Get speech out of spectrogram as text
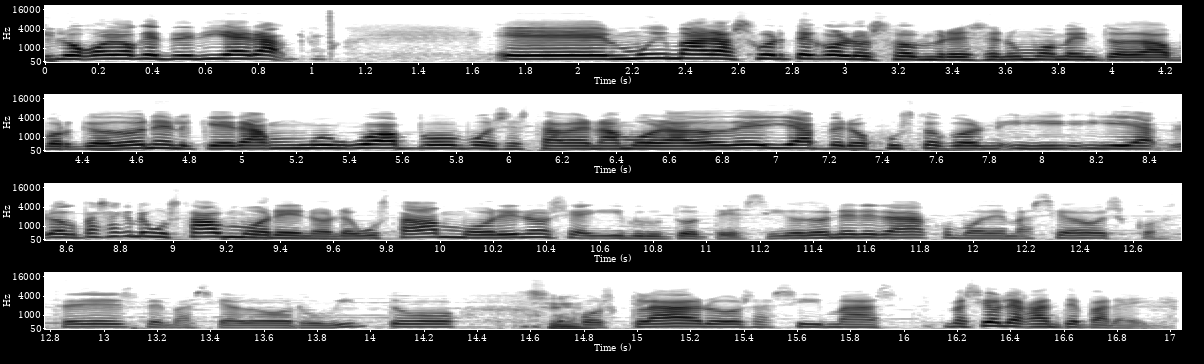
y luego lo que tenía era eh, muy mala suerte con los hombres en un momento dado, porque O'Donnell, que era muy guapo, pues estaba enamorado de ella, pero justo con... Y, lo que pasa es que le gustaban morenos, le gustaban morenos y, y brutotes, y O'Donnell era como demasiado escocés, demasiado rubito, Sí. ojos claros, así más, demasiado elegante para ella.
